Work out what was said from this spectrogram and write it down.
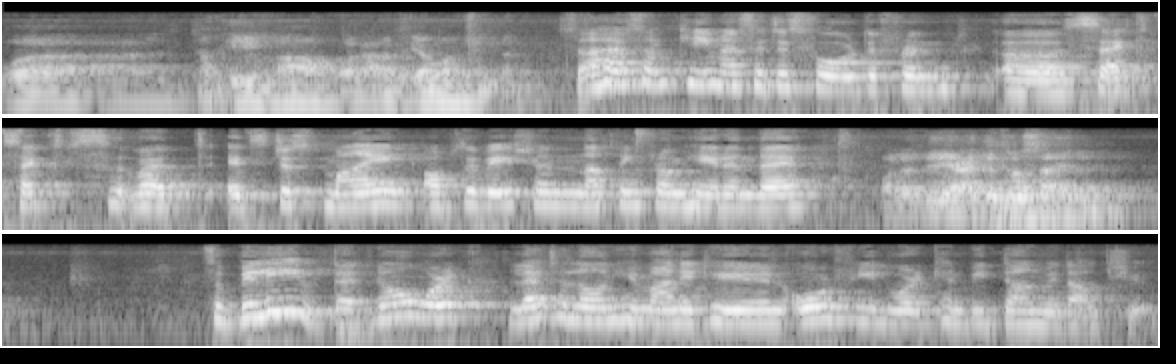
وتقييمها والعمل فيها مهم جدا So I have some key messages for different uh, sect, sects, but it's just my observation, nothing from here and there. ولدي عدة رسائل So believe that no work, let alone humanitarian or field work, can be done without you.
